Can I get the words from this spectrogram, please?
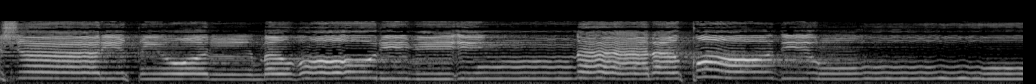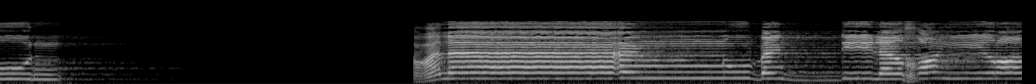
المشارق والمغارب إنا لقادرون. على أن نبدل خيرا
